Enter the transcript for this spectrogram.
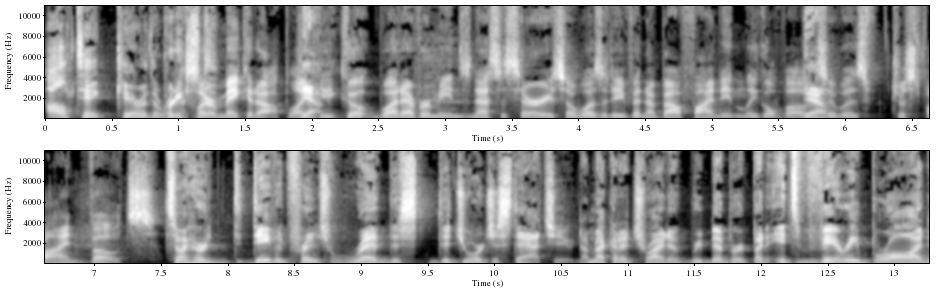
I'll take care of the Pretty rest. clear, make it up. Like Yeah. you go whatever means necessary. So it wasn't even about finding legal votes; Yeah. it was just find votes. So I heard David French read this, the Georgia statute. I'm not going to try to remember it, but it's very broad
